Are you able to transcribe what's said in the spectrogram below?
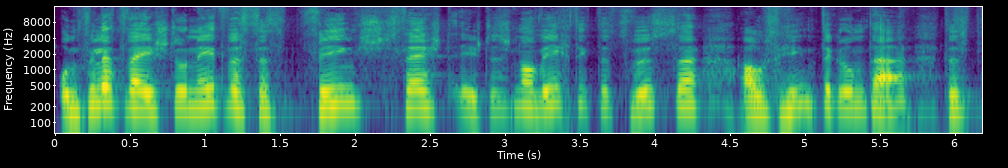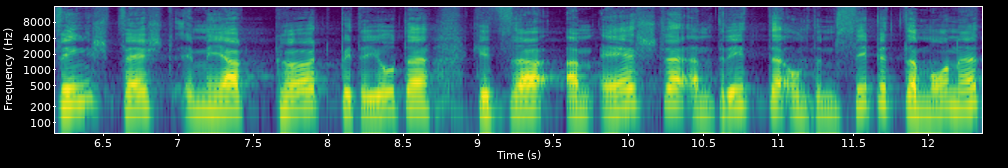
Und vielleicht weißt du nicht, was das Pfingstfest ist. Das ist noch wichtig, das zu wissen, als Hintergrund her. Das Pfingstfest, wir haben gehört, bei den Juden gibt es ja am 1., am 3. und am 7. Monat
